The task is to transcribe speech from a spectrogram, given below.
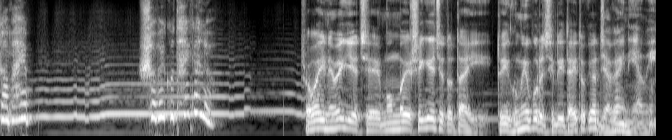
সবাই সবাই কোথায় গেল? সবাই নেমে গিয়েছে মুম্বাই এসে গিয়েছে তো তাই। তুই ঘুমিয়ে পড়েছিলি তাই তোকে আর জাগাইনি আমি।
